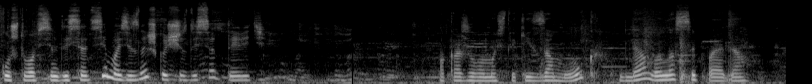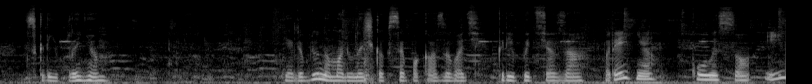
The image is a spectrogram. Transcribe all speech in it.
коштував 77, а зі знижкою 69. Покажу вам ось такий замок для велосипеда з кріпленням. Я люблю на малюночках все показувати. Кріпиться за переднє колесо і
